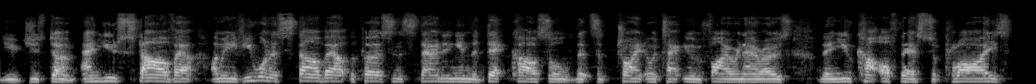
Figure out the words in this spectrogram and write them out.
you just don't. And you starve out. I mean if you want to starve out the person standing in the deck castle that's trying to attack you and fire and arrows then you cut off their supplies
